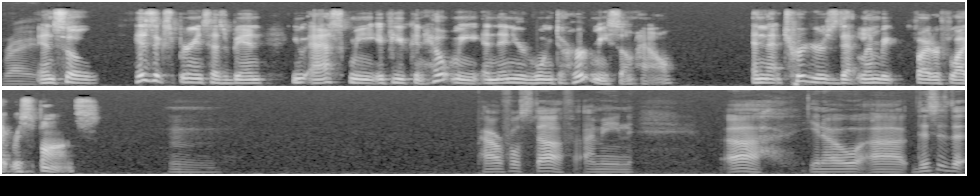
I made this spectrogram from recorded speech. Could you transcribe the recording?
right. And so his experience has been you ask me if you can help me, and then you're going to hurt me somehow. And that triggers that limbic fight or flight response. Mm. Powerful stuff. I mean, uh, you know, uh, this is the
